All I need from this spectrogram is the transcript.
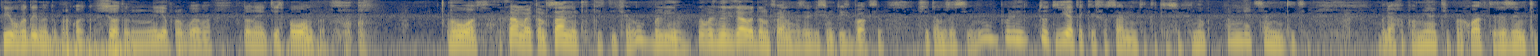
півгодини ту прокладку. Все, то не є проблема, то не якісь поломка. От, так само і там сальник якийсь тіче. Ну блін, ну ви ж не взяли Донфенга за 8 тисяч баксів чи там за 7. Ну блін, тут є таке, що сальники такі собі. Ну поміняти сальники ці. Бляха, поміняти ці прокладки, резинки,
